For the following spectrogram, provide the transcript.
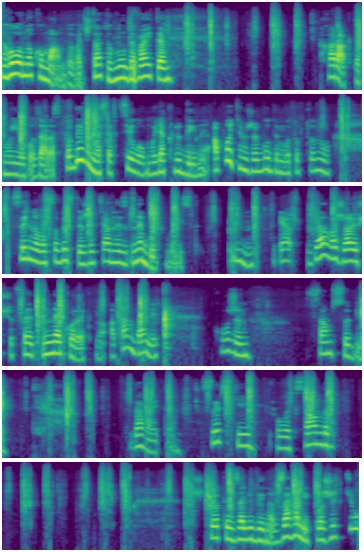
головнокомандувач, да? тому давайте характер ми його зараз подивимося в цілому, як людини, а потім вже будемо, тобто, ну, сильно в особисте життя не, не будемо лізти. Я, я вважаю, що це некоректно, а там далі кожен сам собі. Давайте. Сирський Олександр. Що ти за людина? Взагалі по життю.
